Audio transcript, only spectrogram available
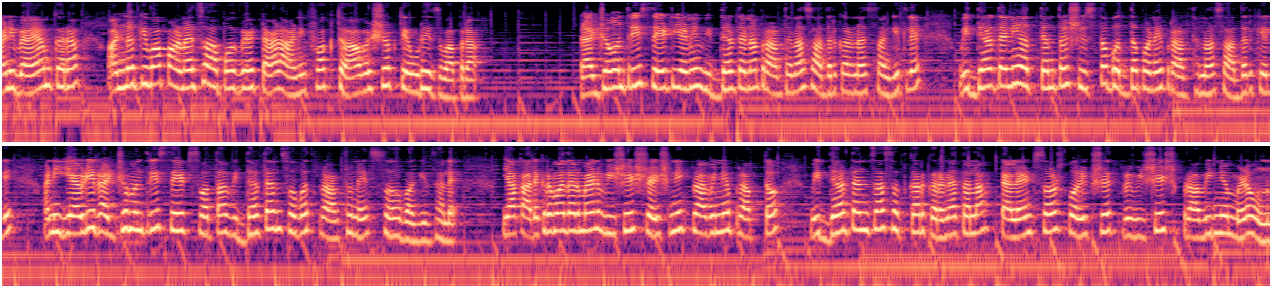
आणि व्यायाम करा अन्न किंवा पाण्याचा अपव्यय टाळा आणि फक्त आवश्यक तेवढेच वापरा. राज्यमंत्री सेठ यांनी विद्यार्थ्यांना प्रार्थना सादर करण्यास सांगितले. विद्यार्थ्यांनी अत्यंत शिस्तबद्धपणे प्रार्थना सादर केली आणि यावेळी राज्यमंत्री सेठ स्वतः विद्यार्थ्यांसोबत प्रार्थनेत सहभागी झाले. या कार्यक्रमादरम्यान विशेष शैक्षणिक प्रावीण्य प्राप्त विद्यार्थ्यांचा सत्कार करण्यात आला. टॅलेंट सर्च परीक्षेत विशेष प्रावीण्य मिळवून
